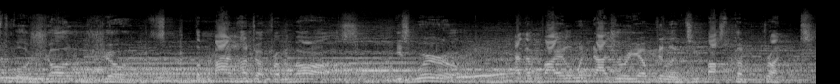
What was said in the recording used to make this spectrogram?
for John Jones, the manhunter from Mars, his world, and the vile menagerie of villains he must confront.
